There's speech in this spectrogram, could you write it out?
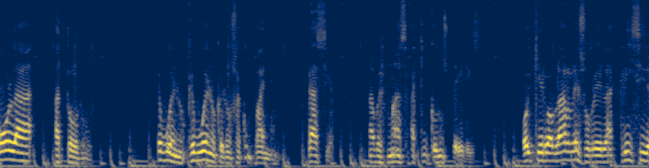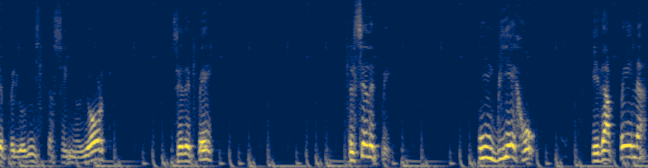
Hola a todos. Qué bueno, qué bueno que nos acompañan. Gracias una vez más aquí con ustedes. Hoy quiero hablarles sobre la crisis de periodistas en New York, CDP. El CDP, un viejo que da pena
